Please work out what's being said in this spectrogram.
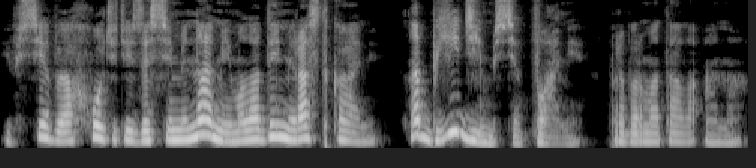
и все вы охотитесь за семенами и молодыми ростками. Объедимся вами, — пробормотала она.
